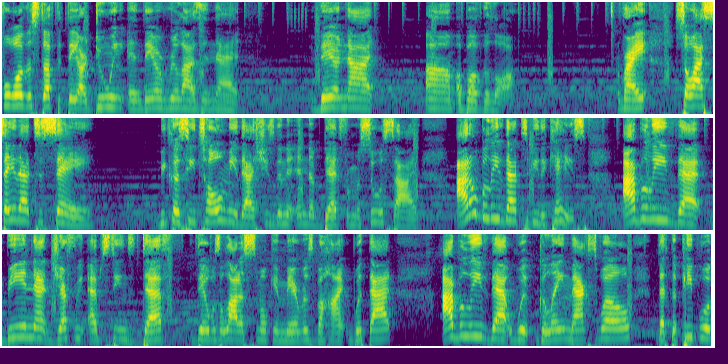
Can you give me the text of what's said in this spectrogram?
for the stuff that they are doing, and they are realizing that they are not um, above the law right? So I say that to say, because he told me that she's going to end up dead from a suicide, I don't believe that to be the case. I believe that being that Jeffrey Epstein's death, there was a lot of smoke and mirrors behind with that. I believe that with Ghislaine Maxwell, that the people are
